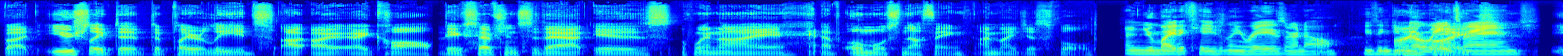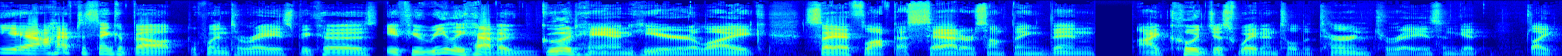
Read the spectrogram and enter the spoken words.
but usually if the, the player leads, I, I, I call. The exceptions to that is when I have almost nothing, I might just fold. And you might occasionally raise or no? You think you know raise range? Yeah, I have to think about when to raise because if you really have a good hand here, like say I flopped a set or something, then I could just wait until the turn to raise and get like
